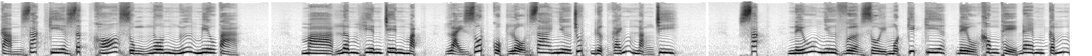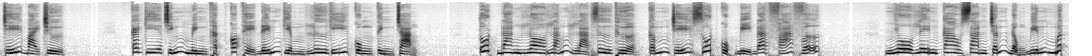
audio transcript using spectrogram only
Cảm giác kia rất khó dùng ngôn ngữ miêu tả. Mà Lâm Hiên trên mặt lại rốt cuộc lộ ra như chút được gánh nặng chi. Sắc, nếu như vừa rồi một kích kia đều không thể đem cấm chế bài trừ. Cái kia chính mình thật có thể đến kiềm lư kỹ cùng tình trạng. Tốt đang lo lắng là dư thừa cấm chế rốt cuộc bị đã phá vỡ. Nhô lên cao gian chấn động biến mất,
